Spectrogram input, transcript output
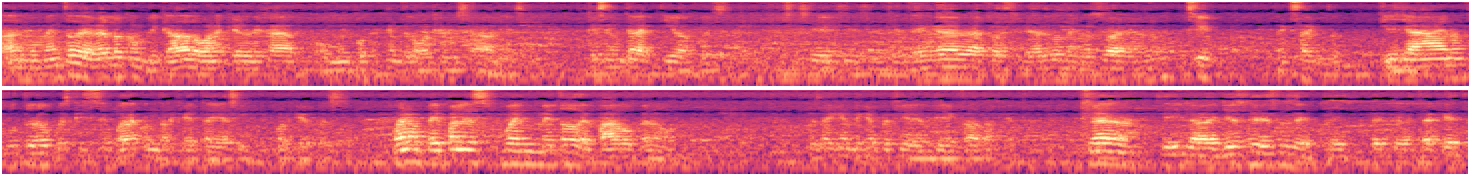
al momento de verlo complicado lo van a querer dejar, o muy poca gente lo va a querer usar, y así. que sea interactiva, pues. Sí, sí, sí. Que tenga la facilidad con el usuario, ¿no? Sí, exacto. Y ya en un futuro, pues que sí se pueda con tarjeta y así, porque pues, bueno, PayPal es buen método de pago, pero pues hay gente que prefiere el directo a la tarjeta. Claro, sí, la yo soy de esos de, de, de la tarjeta.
